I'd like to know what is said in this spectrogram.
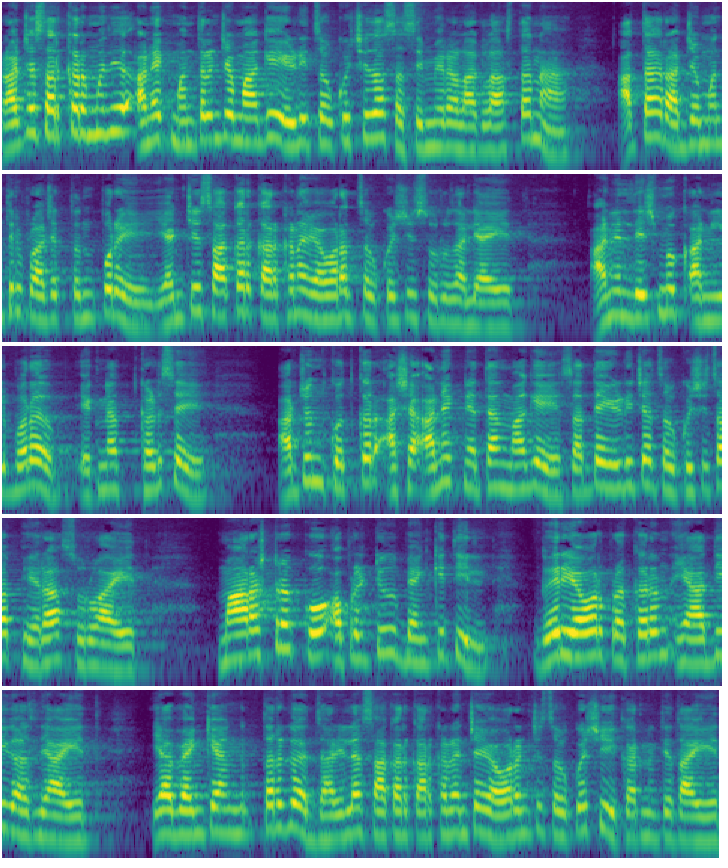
राज्य सरकारमध्ये अनेक मंत्र्यांच्या मागे ईडी चौकशीचा ससेमिरा लागला असताना आता राज्यमंत्री प्राजक्त तनपुरे यांची साखर कारखाना व्यवहारात चौकशी सुरू झाली आहे. अनिल देशमुख अनिल परब एकनाथ खडसे अर्जुन खोतकर अशा अनेक नेत्यांमागे सध्या ईडीच्या चौकशीचा फेरा सुरू आहेत महाराष्ट्र कोऑपरेटिव्ह बँकेतील गैरव्यवहार प्रकरण याआधी गाजले आहेत. या बँकेअंतर्गत झालेल्या साखर कारखान्यांच्या व्यवहारांची चौकशी करण्यात येत आहेत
